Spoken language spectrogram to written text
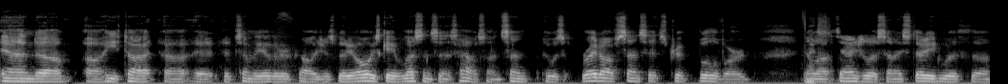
And um, uh, he taught uh, at, at some of the other colleges, but he always gave lessons in his house on Sun. It was right off Sunset Strip Boulevard in Nice. Los Angeles, and I studied with uh,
